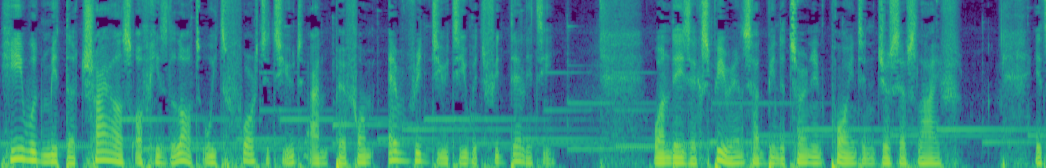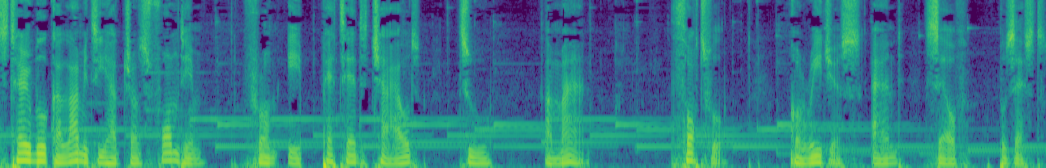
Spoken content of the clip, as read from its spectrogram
He would meet the trials of his lot with fortitude and perform every duty with fidelity. One day's experience had been the turning point in Joseph's life. Its terrible calamity had transformed him from a petted child to a man, thoughtful, courageous, and self possessed.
